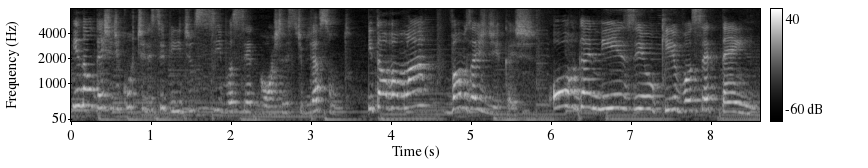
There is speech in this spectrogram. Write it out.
E não deixe de curtir esse vídeo se você gosta desse tipo de assunto. Então vamos lá? Vamos às dicas. Organize o que você tem.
